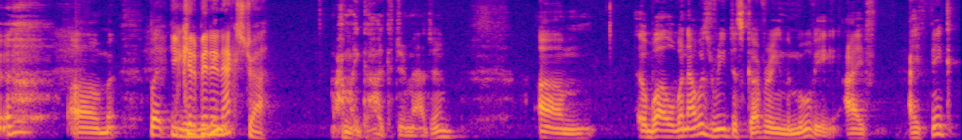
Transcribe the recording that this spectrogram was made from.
um, but you could have been an extra. Oh my God, could you imagine? Um, well, when I was rediscovering the movie, I I think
